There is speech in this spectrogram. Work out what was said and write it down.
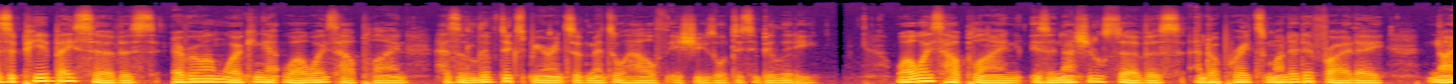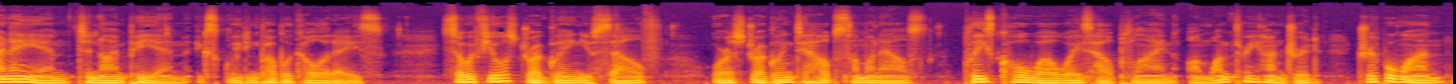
As a peer based service, everyone working at Wellways Helpline has a lived experience of mental health issues or disability. Wellways Helpline is a national service and operates Monday to Friday, 9am to 9pm, excluding public holidays. So if you're struggling yourself or are struggling to help someone else, please call Wellways Helpline on 1300 111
